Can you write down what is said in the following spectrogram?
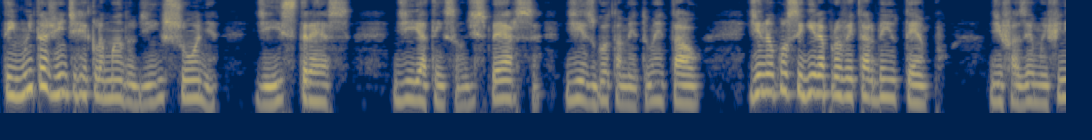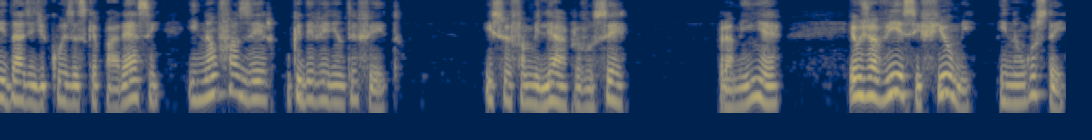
Tem muita gente reclamando de insônia, de estresse, de atenção dispersa, de esgotamento mental, de não conseguir aproveitar bem o tempo, de fazer uma infinidade de coisas que aparecem e não fazer o que deveriam ter feito. Isso é familiar para você? Para mim é. Eu já vi esse filme e não gostei.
